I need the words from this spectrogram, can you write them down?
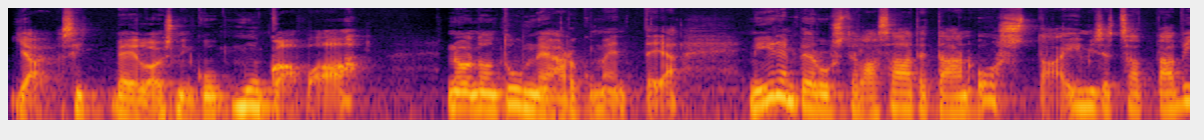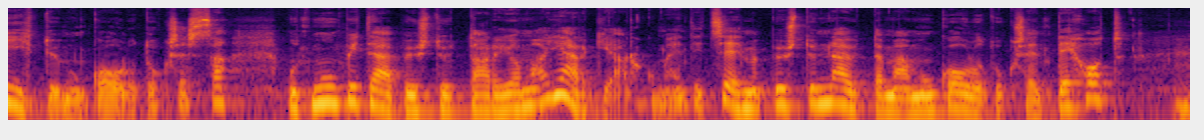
ja sitten meillä olisi niinku mukavaa. Ne on, ne on tunneargumentteja. Niiden perusteella saatetaan ostaa. Ihmiset saattaa viihtyä mun koulutuksessa, mutta mun pitää pystyä tarjoamaan järkiargumentit. Se, että mä pystyn näyttämään mun koulutuksen tehot mm.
